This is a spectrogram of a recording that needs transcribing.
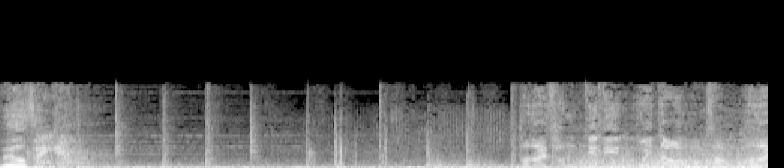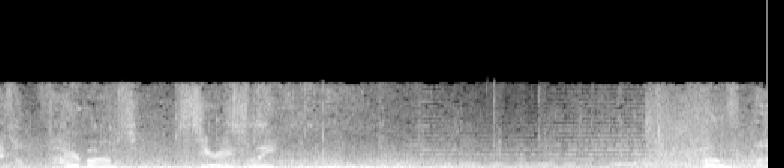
building. Firebombs? Seriously? Move! Not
